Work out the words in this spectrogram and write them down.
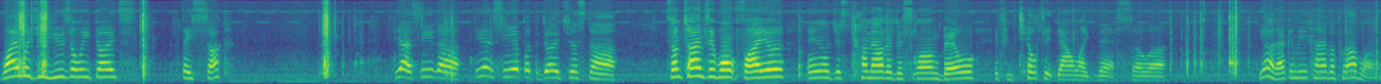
why would you use elite darts? They suck. Yeah, see the, you didn't see it, but the dart just, uh, sometimes it won't fire, and it'll just come out of this long barrel if you tilt it down like this. So, uh, yeah, that can be kind of a problem.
